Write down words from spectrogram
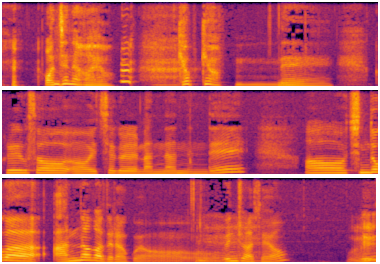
언제 나와요? 겹겹. 음. 네. 그래서 어, 이 책을 만났는데 어, 진도가 안 나가더라고요. 예. 왠줄 아세요? 왜?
